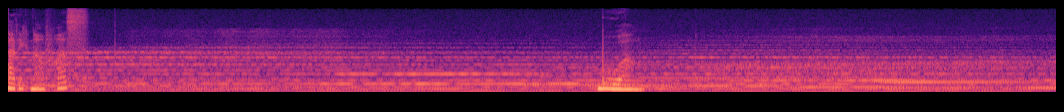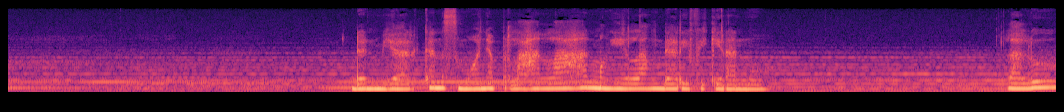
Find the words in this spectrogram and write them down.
Tarik nafas. Buang. Dan biarkan semuanya perlahan-lahan menghilang dari pikiranmu. Lalu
